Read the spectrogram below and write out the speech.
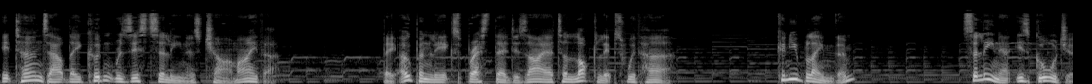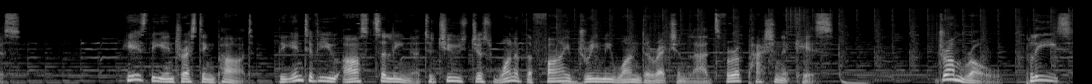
it turns out they couldn't resist Selena's charm either. They openly expressed their desire to lock lips with her. Can you blame them? Selena is gorgeous. Here's the interesting part the interview asked Selena to choose just one of the five dreamy One Direction lads for a passionate kiss. Drum roll, please.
